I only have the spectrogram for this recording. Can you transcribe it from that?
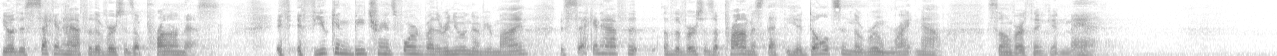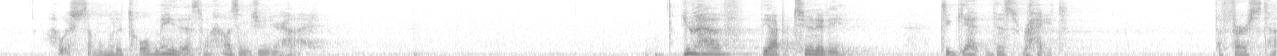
you know, the second half of the verse is a promise. If, if you can be transformed by the renewing of your mind, the second half of the verse is a promise that the adults in the room right now, some of are thinking, man, I wish someone would have told me this when I was in junior high. You have the opportunity to get this right the first time.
